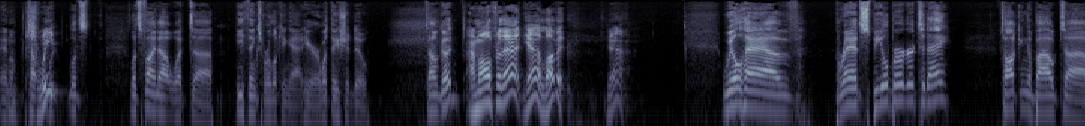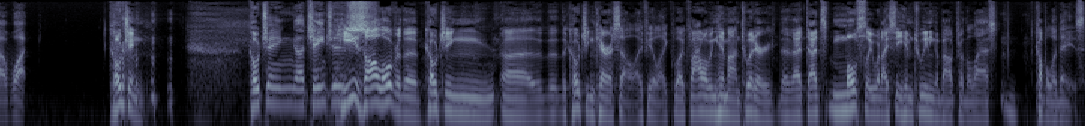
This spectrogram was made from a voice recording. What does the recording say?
and Oh, tell- sweet. let's let's find out what uh, he thinks we're looking at here, or what they should do. Sound good? I'm all for that. Yeah. Love it. Yeah. We'll have Brad Spielberger today talking about uh, what Coaching. coaching uh, changes. He's all over the coaching, uh, the, the coaching carousel. I feel like, like following him on Twitter. That, that that's mostly what I see him tweeting about for the last couple of days.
